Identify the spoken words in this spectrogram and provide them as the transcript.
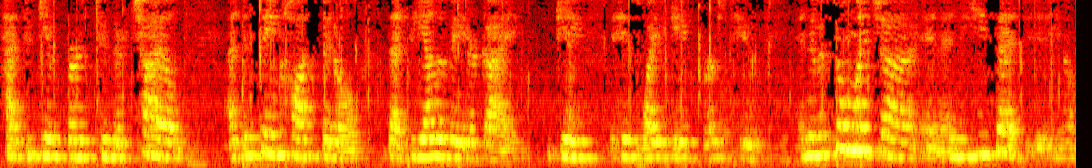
had to give birth to their child at the same hospital that the elevator guy gave his wife gave birth to. And there was so much, uh, and, and he said, you know,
